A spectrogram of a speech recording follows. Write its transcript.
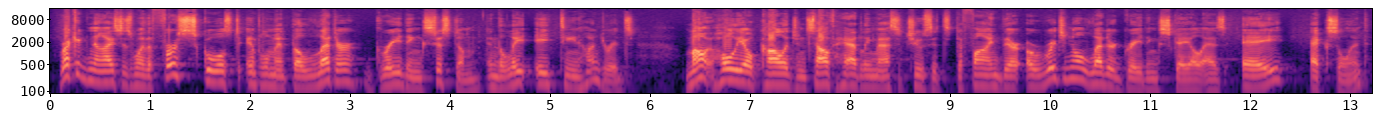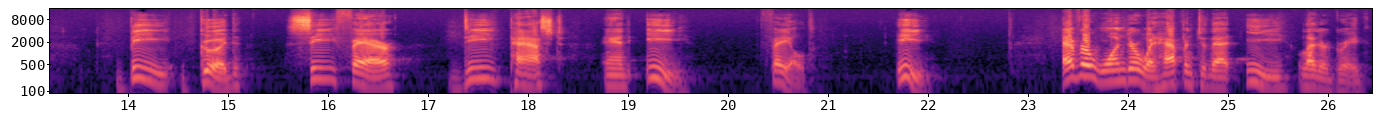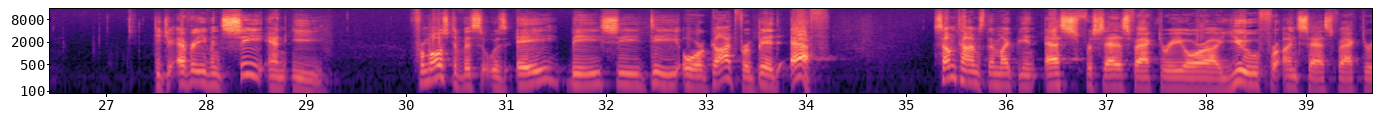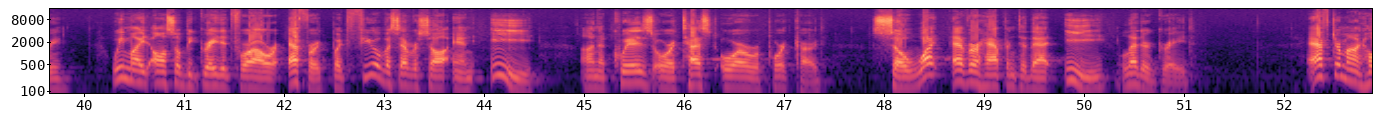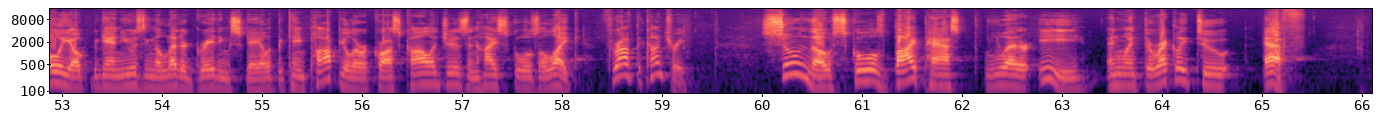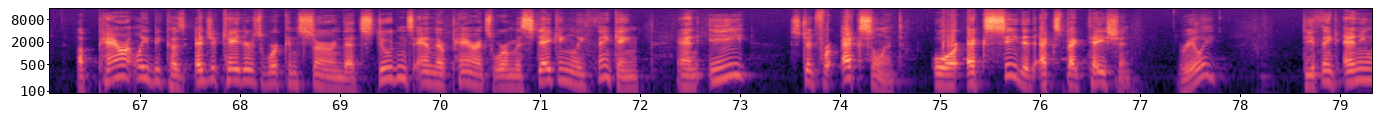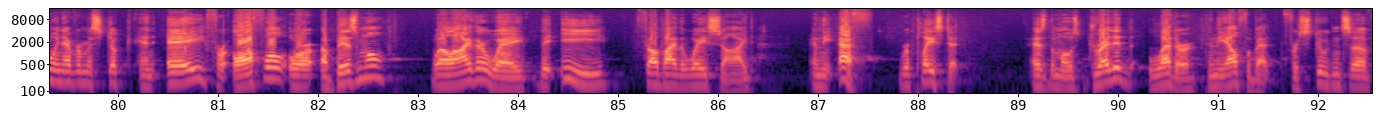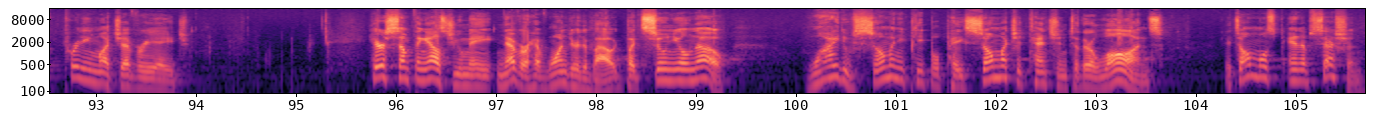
Recognized as one of the first schools to implement the letter grading system in the late 1800s, Mount Holyoke College in South Hadley, Massachusetts defined their original letter grading scale as A, excellent, B, good, C, fair, D, passed, and E, failed. E, Ever wonder what happened to that E letter grade? Did you ever even see an E? For most of us, it was A, B, C, D, or God forbid, F. Sometimes there might be an S for satisfactory or a U for unsatisfactory. We might also be graded for our effort, but few of us ever saw an E on a quiz or a test or a report card. So, whatever happened to that E letter grade? After Mount Holyoke began using the letter grading scale, it became popular across colleges and high schools alike throughout the country. Soon, though, schools bypassed the letter E and went directly to F, apparently because educators were concerned that students and their parents were mistakenly thinking an E stood for excellent or exceeded expectation. Really? Do you think anyone ever mistook an A for awful or abysmal? Well, either way, the E fell by the wayside and the F replaced it as the most dreaded letter in the alphabet for students of pretty much every age. Here's something else you may never have wondered about, but soon you'll know. Why do so many people pay so much attention to their lawns? It's almost an obsession.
